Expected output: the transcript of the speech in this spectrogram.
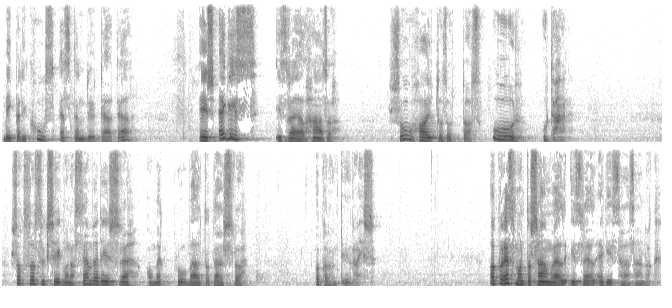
mégpedig húsz esztendő telt el, és egész Izrael háza sóhajtozott az Úr után. Sokszor szükség van a szenvedésre, a megpróbáltatásra, a karanténra is. Akkor ezt mondta Sámuel Izrael egész házának.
